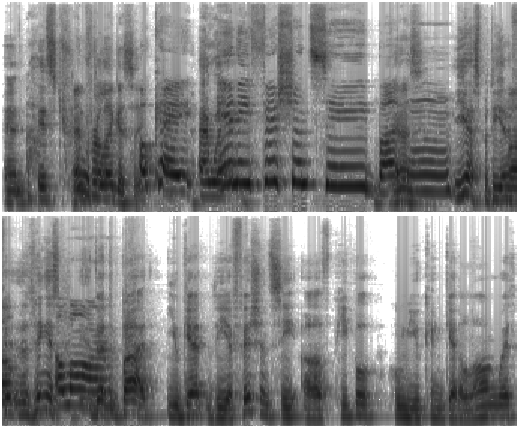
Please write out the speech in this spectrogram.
And it's true. And for legacy. Okay. And when, inefficiency button. Yes, yes but the, well, the thing is alarm. that but you get the efficiency of people whom you can get along with,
